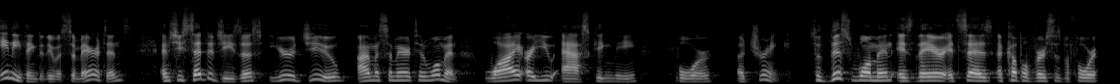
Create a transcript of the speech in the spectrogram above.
anything to do with Samaritans. And she said to Jesus, You're a Jew, I'm a Samaritan woman. Why are you asking me for a drink. So this woman is there, it says a couple verses before,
